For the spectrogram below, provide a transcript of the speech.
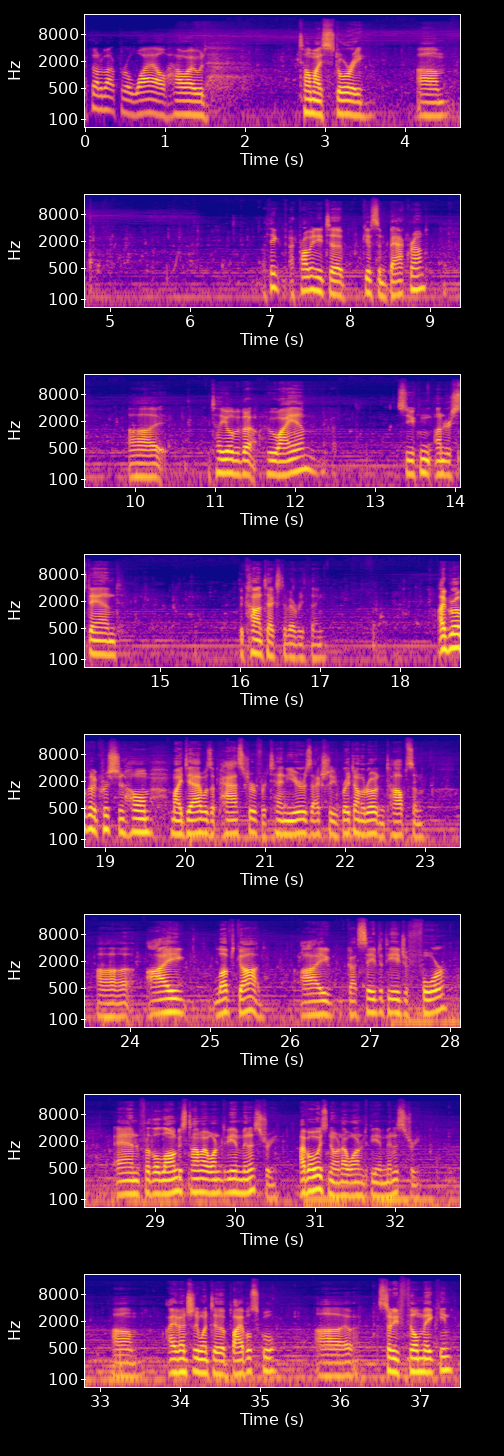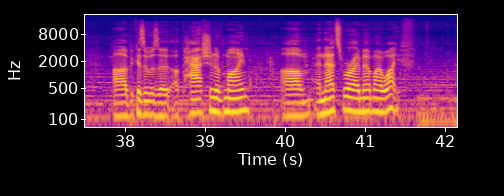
I thought about for a while how I would tell my story. Um, I think I probably need to give some background, uh, tell you a little bit about who I am, so you can understand the context of everything. I grew up in a Christian home. My dad was a pastor for 10 years, actually, right down the road in Topsham. Uh, I loved God. I got saved at the age of four, and for the longest time, I wanted to be in ministry. I've always known I wanted to be in ministry. Um, I eventually went to Bible school, uh, studied filmmaking uh, because it was a, a passion of mine, um, and that's where I met my wife.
